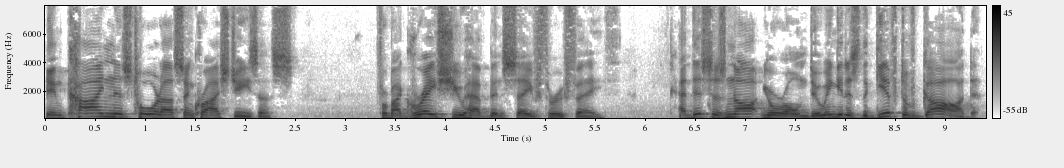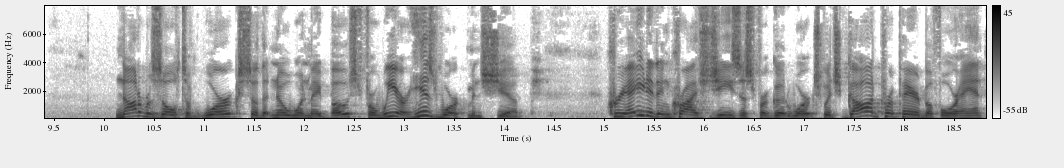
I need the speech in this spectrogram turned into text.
in kindness toward us in Christ Jesus. For by grace you have been saved through faith. And this is not your own doing, it is the gift of God, not a result of works, so that no one may boast, for we are his workmanship. Created in Christ Jesus for good works, which God prepared beforehand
